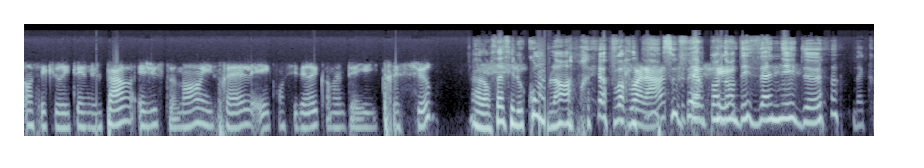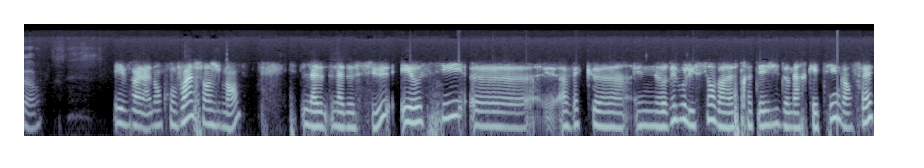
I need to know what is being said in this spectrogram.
en sécurité nulle part. Et justement, Israël est considéré comme un pays très sûr. Alors ça, c'est le comble, hein, après avoir souffert pendant des années de... D'accord. Et voilà, donc on voit un changement là-dessus et aussi euh, avec euh, une révolution dans la stratégie de marketing, en fait,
